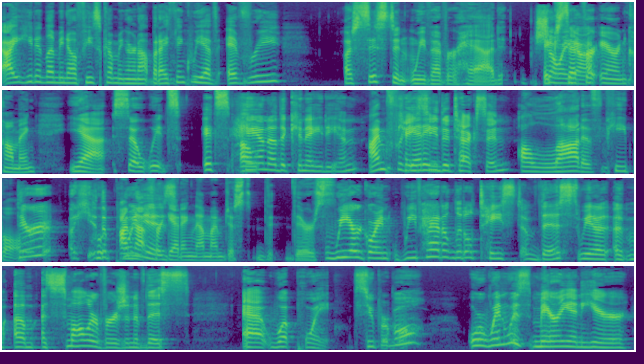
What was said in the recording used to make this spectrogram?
I he didn't let me know if he's coming or not. But I think we have every assistant we've ever had, Showing except up. for Aaron coming. Yeah. So it's it's a, Hannah the Canadian. I'm forgetting Casey the Texan. a lot of people. There, the point I'm not is, forgetting them. I'm just there's we are going we've had a little taste of this we had a, a, a smaller version of this at what point super bowl or when was marion here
